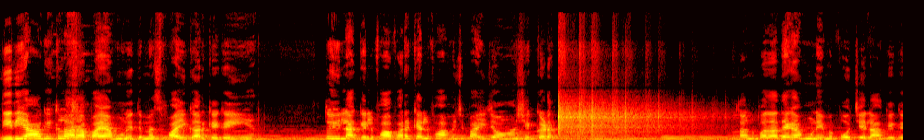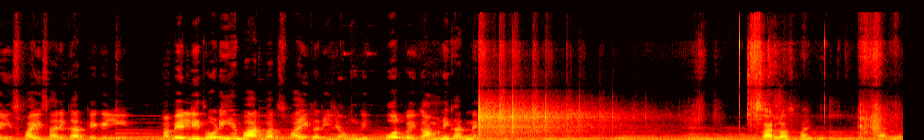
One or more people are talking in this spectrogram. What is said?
ਦੀਦੀ ਆ ਕੀ ਖਲਾਰਾ ਪਾਇਆ ਹੁਣੇ ਤੇ ਮੈਂ ਸਫ਼ਾਈ ਕਰਕੇ ਗਈ ਆ। ਤੁਸੀਂ ਲਾਗੇ ਲਿਫਾਫਾ ਰੱਖਿਆ, ਲਿਫਾਫੇ 'ਚ ਪਾਈ ਜਾਓ ਹਾਂ ਛਿੱਕੜ। ਤੁਹਾਨੂੰ ਪਤਾ ਤਾਂ ਹੈਗਾ, ਹੁਣੇ ਮੈਂ ਪੋਚੇ ਲਾ ਕੇ ਗਈ, ਸਫ਼ਾਈ ਸਾਰੀ ਕਰਕੇ ਗਈ ਮੈਂ ਵਿਹਲੀ ਥੋੜੀ ਆ ਬਾਰ-ਬਾਰ ਸਫ਼ਾਈ ਕਰੀ ਜਾਊਂਗੀ, ਹੋਰ ਕੋਈ ਕੰਮ ਨਹੀਂ ਕਰਨੇ। ਕਰ ਲਓ ਸਫ਼ਾਈ। ਕਰ ਲਓ।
